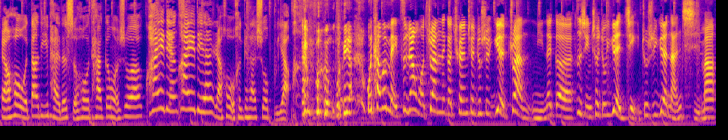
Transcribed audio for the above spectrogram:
然后我到第一排的时候，他跟我说快一点，快一点。然后我会跟他说不要，不 不要。我他们每次让我转那个圈圈，就是越转你那个自行车就越紧，就是越难骑嘛。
